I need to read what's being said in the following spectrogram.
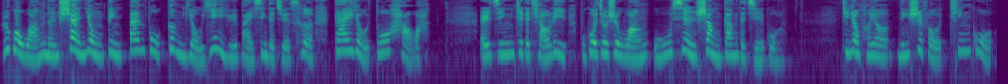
如果王能善用并颁布更有益于百姓的决策，该有多好啊！而今这个条例不过就是王无限上纲的结果。听众朋友，您是否听过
